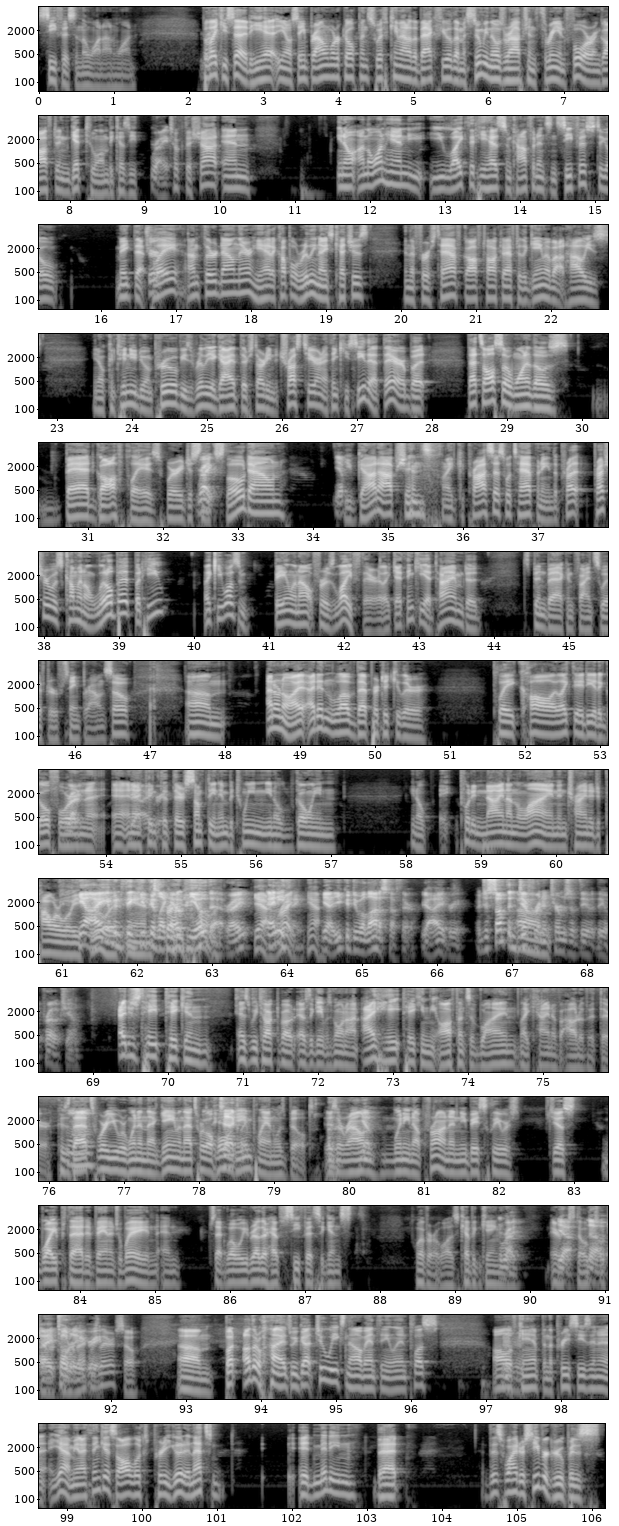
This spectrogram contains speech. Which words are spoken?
Cephus in the one on one. But like you said, he had you know St. Brown worked open. Swift came out of the backfield. I'm assuming those were options three and four, and Goff didn't get to him because he Right. took the shot. And you know, on the one hand, you, you like that he has some confidence in Cephus to go make that Sure. play on third down. There, he had a couple really nice catches in the first half. Goff talked after the game about how he's you know continued to improve. He's really a guy that they're starting to trust here, and I think you see that there. But that's also one of those bad Goff plays where he just like slow down. Yep. You've got options, like process what's happening. The pre- pressure was coming a little bit, but he like he wasn't bailing out for his life there. Like I think he had time to spin back and find Swift or St. Brown. So um I don't know. I, I didn't love that particular play call. I like the idea to go for it, and I, and Yeah, I I think agree. that there's something in between. You know, going, you know, eh, putting nine on the line and trying to just power way. Yeah, I even think you could like RPO that, right? Yeah, anything. right, yeah. yeah, you could do a lot of stuff there. Yeah, I agree. Just something different Um, in terms of the the approach. Yeah, I just hate taking, as we talked about as the game was going on. I hate taking the offensive line like kind of out of it there because that's where you were winning that game, and that's where the whole Mm-hmm. Exactly. game plan was built is around winning up front, and you basically were just wiped that advantage away and and said, well, we'd rather have Cephus against whoever it was, Kevin King, Right. Eric Yeah, Stokes, no, I totally agree. there. So, um, but otherwise, we've got two weeks now of Anthony Lynn plus all Mm-hmm. of camp and the preseason, and yeah, I mean, I think this all looks pretty good, and that's admitting that this wide receiver group is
